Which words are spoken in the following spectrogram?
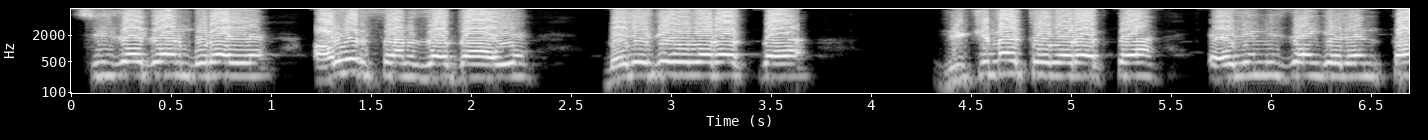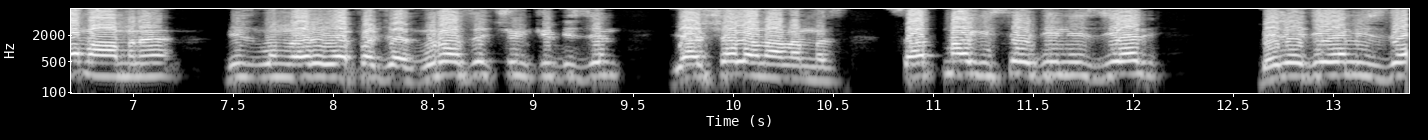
Sizlerden burayı alırsanız dahi belediye olarak da hükümet olarak da elimizden gelen tamamını biz bunları yapacağız. Burası çünkü bizim yaşal alanımız. Satmak istediğiniz yer belediyemizde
